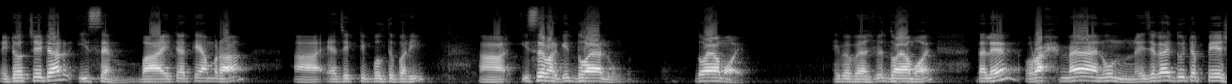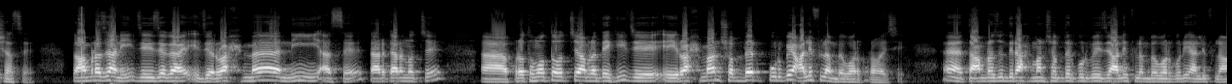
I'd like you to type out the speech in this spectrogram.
এটা হচ্ছে এটার ইসেম, বা এটাকে আমরা অ্যাজেক্টিভ বলতে পারি। ইসেম আর কি, দয়ালু, দয়াময়। এইভাবে আসবে, দয়াময়। তাহলে রহমানুন, এই জায়গায় দুইটা পেশ আছে। তো আমরা জানি যে, এই জায়গায় এই যে রহমানি আছে, তার কারণ হচ্ছে প্রথমত হচ্ছে আমরা দেখি যে এই রহমান শব্দের পূর্বে আলিফলাম ব্যবহার করা হয়েছে। হ্যাঁ তা আমরা যদি রহমান শব্দের পূর্বে যে আলিফলাম ব্যবহার করি আলিফলাম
